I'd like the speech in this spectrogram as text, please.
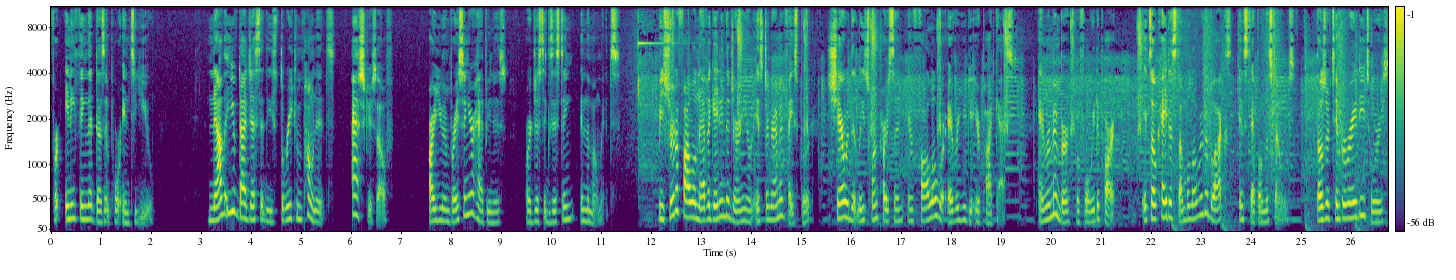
for anything that doesn't pour into you. Now that you've digested these three components, ask yourself are you embracing your happiness or just existing in the moment? Be sure to follow Navigating the Journey on Instagram and Facebook, share with at least one person, and follow wherever you get your podcast. And remember, before we depart, it's okay to stumble over the blocks and step on the stones. Those are temporary detours,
